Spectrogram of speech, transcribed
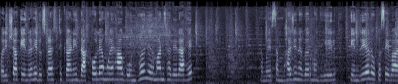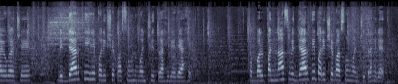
परीक्षा केंद्र हे दुसऱ्याच ठिकाणी दाखवल्यामुळे हा गोंधळ निर्माण झालेला आहे. त्यामुळे संभाजीनगरमधील केंद्रीय लोकसेवा आयोगाचे विद्यार्थी हे परीक्षेपासून वंचित राहिलेले आहेत. तब्बल पन्नास विद्यार्थी परीक्षेपासून वंचित राहिले आहेत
